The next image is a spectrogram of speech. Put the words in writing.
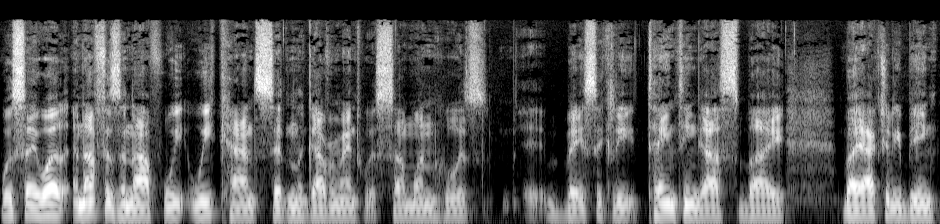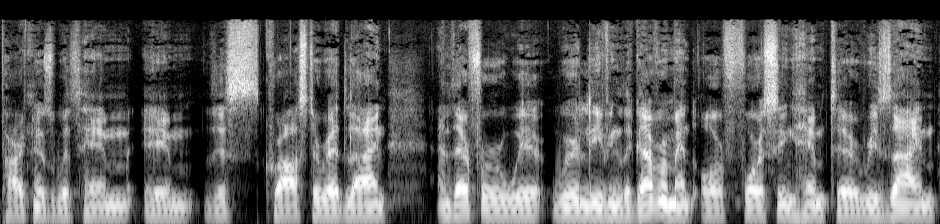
will say, well, enough is enough. We, we can't sit in the government with someone who is eh, basically tainting us by, by actually being partners with him. Um, this crossed a red line, and therefore we're, we're leaving the government or forcing him to resign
